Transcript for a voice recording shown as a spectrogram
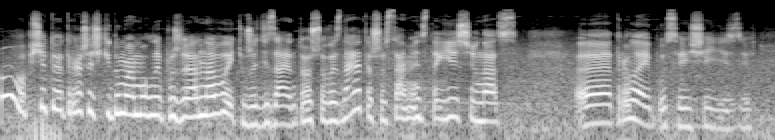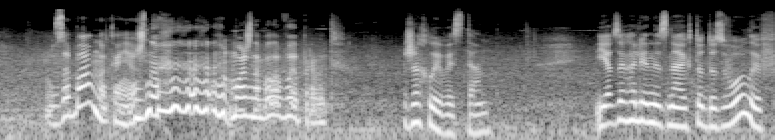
Ну, взагалі, я трошечки думаю, могли б уже оновити вже дизайн, тому що ви знаєте, що самі старіші у нас е, тролейбуси ще їздять. Ну, забавно, звісно, можна було виправити. жахливий стан. Я взагалі не знаю, хто дозволив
